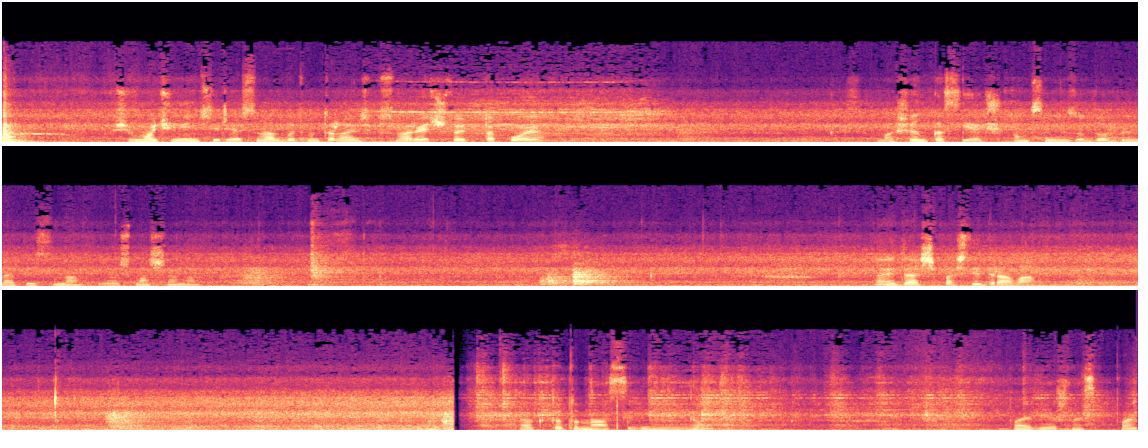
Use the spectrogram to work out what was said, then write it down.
В общем, очень интересно. Надо будет в интернете посмотреть, что это такое. Машинка с ящиком снизу. Допель написано. Ваша машина. Ну и дальше пошли дрова. Так, у нас винил поверхность под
